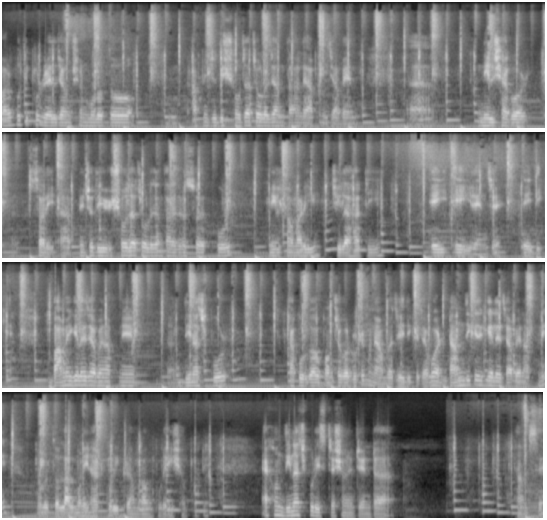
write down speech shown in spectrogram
পার্বতীপুর রেল জংশন মূলত, আপনি যদি সোজা চলে যান, তাহলে আপনি যাবেন নীলসাগর সরি আপনি যদি সোজা চলে যান, তাহলে যাবেন সৈয়দপুর, নীলফামারী, চিলাহাটি, এই এই রেঞ্জে এই দিকে। বামে গেলে যাবেন আপনি দিনাজপুর, ঠাকুরগাঁও, পঞ্চগড় রুটে মানে আমরা যেই দিকে যাব, আর ডান দিকে গেলে যাবেন আপনি মূলত লালমনিরহাট, কুড়িগ্রাম, রংপুর এইসব রুটে এখন দিনাজপুর স্টেশনে ট্রেনটা থামছে।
